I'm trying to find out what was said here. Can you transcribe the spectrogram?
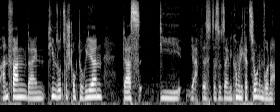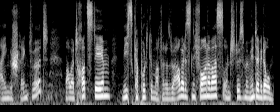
anfangen, dein Team so zu strukturieren, dass die, ja, dass, dass sozusagen die Kommunikation im Grunde eingeschränkt wird, aber trotzdem nichts kaputt gemacht wird. Also du arbeitest nicht vorne was und stößt mit dem Hintern wieder um.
